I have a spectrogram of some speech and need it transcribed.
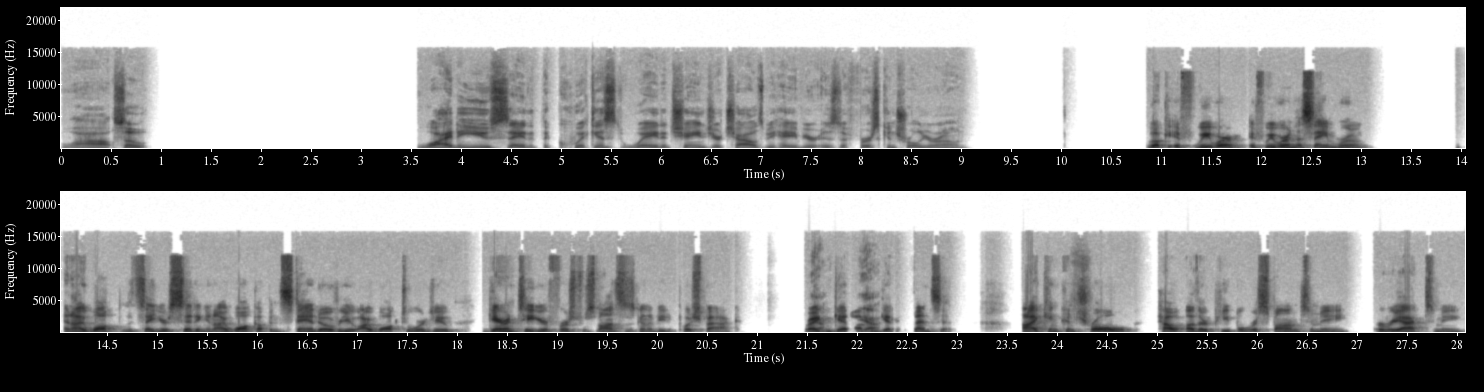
Wow. So, why do you say that the quickest way to change your child's behavior is to first control your own? look if we were if we were in the same room and i walk let's say you're sitting and i walk up and stand over you i walk towards you guarantee your first response is going to be to push back right Yeah, and get up yeah. and get defensive i can control how other people respond to me or react to me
